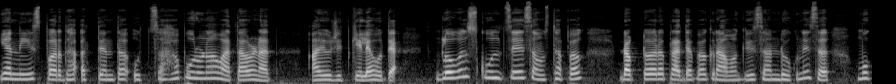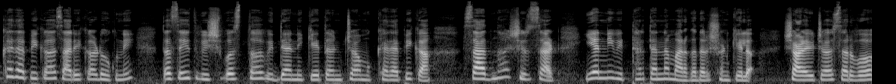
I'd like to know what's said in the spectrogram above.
यांनी स्पर्धा अत्यंत उत्साहपूर्ण वातावरणात आयोजित केल्या होत्या. ग्लोबल स्कूलचे संस्थापक डॉक्टर प्राध्यापक रामकिसन ढोकणे सर. मुख्याध्यापिका सारिका ढोकणे तसेच विश्वस्त विद्यानिकेतनच्या मुख्याध्यापिका साधना शिरसाट यांनी विद्यार्थ्यांना मार्गदर्शन केलं. शाळेच्या सर्व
